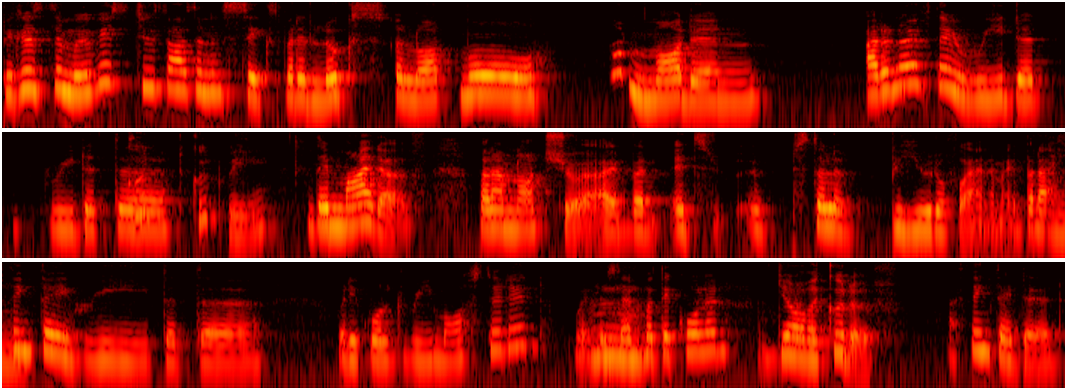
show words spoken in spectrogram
because the movie is 2006, but it looks a lot more not modern. I don't know if they redid redid the. Could could be. They might have, but I'm not sure. I but it's uh, still a beautiful anime. But I Mm. think they redid the what do you call it? Remastered it. What, Is that Mm. what they call it? Yeah, they could have. I think they did,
